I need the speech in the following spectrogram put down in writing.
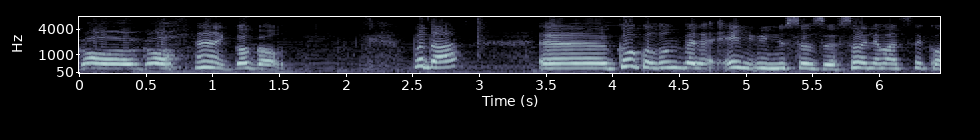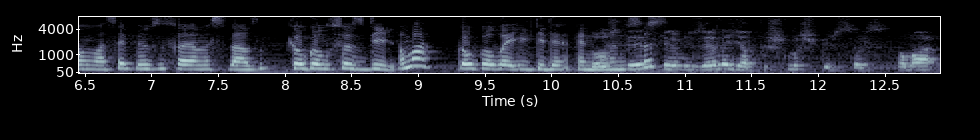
go go. He, Gogol. Bu da e, Gogol'un böyle en ünlü sözü. Söylemezsek olmaz. Hepimizin söylemesi lazım. Gogol'un sözü değil ama Gogol'la ilgili en önemli söz. Dostoyevski'nin üzerine yapışmış bir söz. Ama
